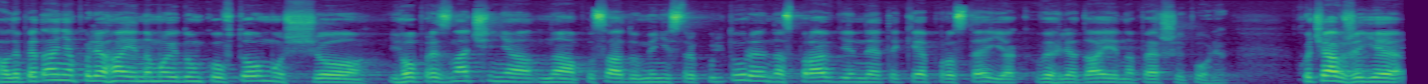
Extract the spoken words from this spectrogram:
Але питання полягає, на мою думку, в тому, що його призначення на посаду міністра культури насправді не таке просте, як виглядає на перший погляд. Хоча вже є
